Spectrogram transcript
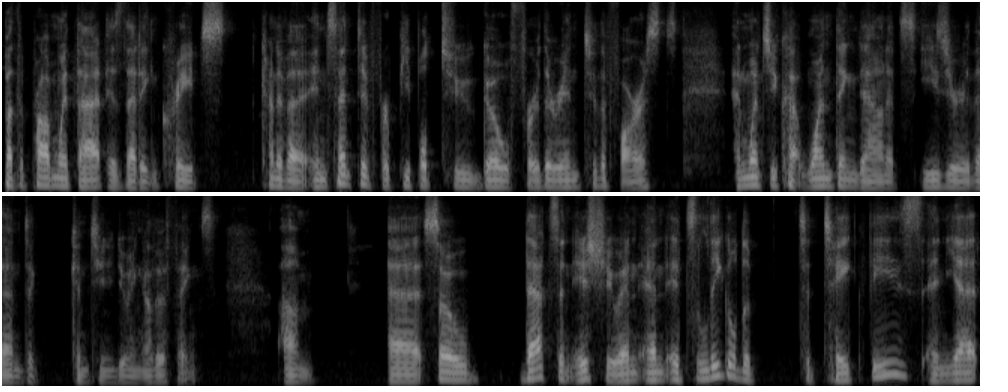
but the problem with that is that it creates kind of an incentive for people to go further into the forests. And once you cut one thing down, it's easier then to continue doing other things. Um, uh, so that's an issue, and and it's illegal to to take these, and yet.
